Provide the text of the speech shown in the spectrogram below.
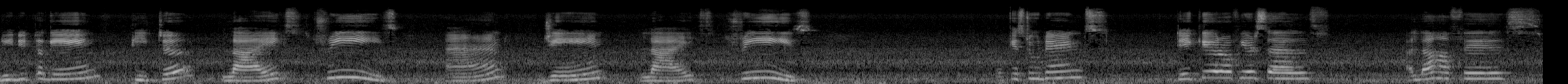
Read it again. Peter likes trees and Jane likes trees. Okay, students, take care of yourselves. Allah Hafiz.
